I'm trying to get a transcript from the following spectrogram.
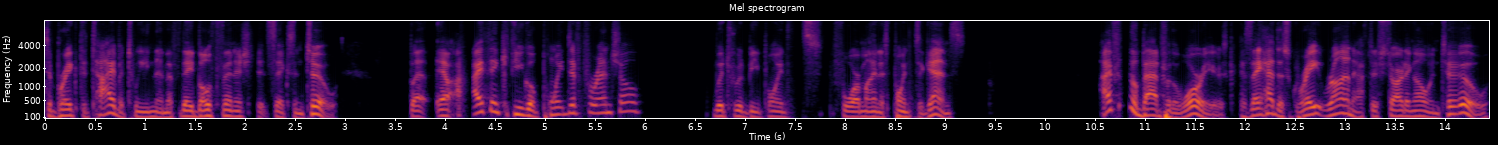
to break the tie between them if they both finish at six and two. But I think if you go point differential, which would be points for minus points against, I feel bad for the Warriors because they had this great run after starting 0 and 2.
